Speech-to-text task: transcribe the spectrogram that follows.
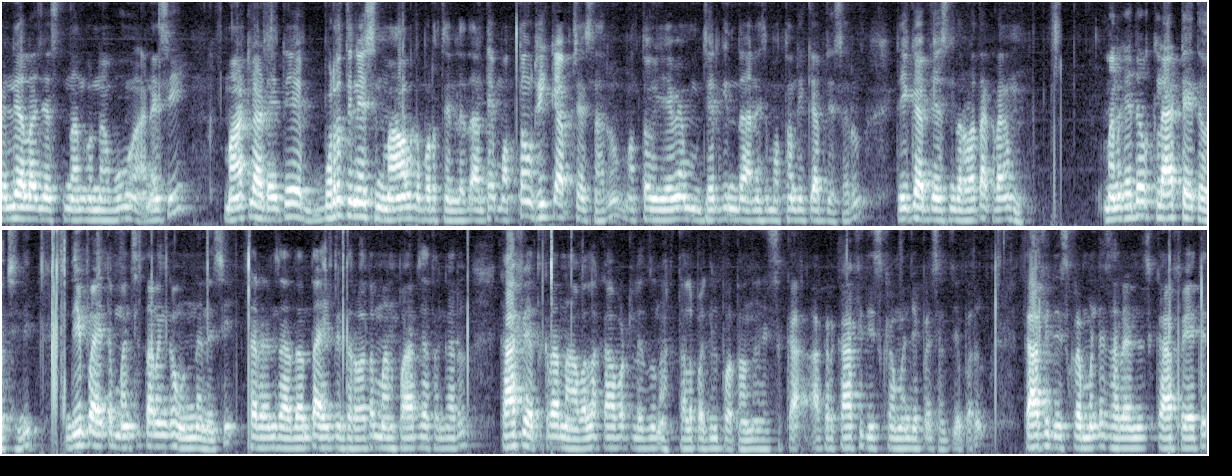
పెళ్ళి ఎలా చేస్తుంది అనుకున్నావు? అనేసి మాట్లాడైతే బుర్ర తినేసింది. మామూలుగా బుర్ర తినలేదు. అంటే మొత్తం రీక్యాప్ చేసినారు. మొత్తం ఏమేమి జరిగిందా అనేసి మొత్తం రీక్యాప్ చేశారు. రీక్యాప్ చేసిన తర్వాత అక్కడ మనకైతే ఒక క్లారిటీ అయితే వచ్చింది. దీప అయితే మంచితనంగా ఉందనేసి సరే సార్ అదంతా అయిపోయిన తర్వాత మన పారిజాతం గారు కాఫీ ఎత్తుకురా నా వల్ల కావట్లేదు నాకు తల పగిలిపోతుంది అనేసి కా- అక్కడ కాఫీ తీసుకురమ్మని చెప్పేసి చెప్పారు. కాఫీ తీసుకురమ్మంటే సరే అనేసి కాఫీ అయితే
